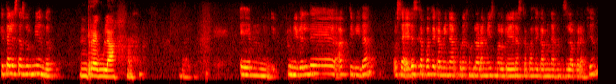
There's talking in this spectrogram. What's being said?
¿Qué tal estás durmiendo? Regular. Em, ¿Tu nivel de actividad? O sea, ¿eres capaz de caminar, por ejemplo, ahora mismo lo que eras capaz de caminar antes de la operación?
